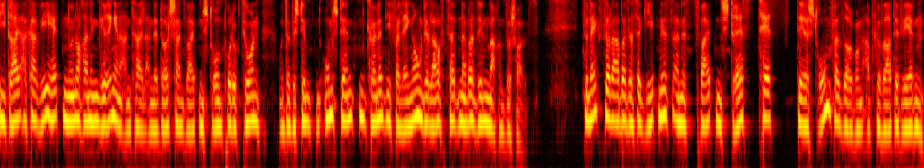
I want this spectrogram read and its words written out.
Die drei AKW hätten nur noch einen geringen Anteil an der deutschlandweiten Stromproduktion. Unter bestimmten Umständen könne die Verlängerung der Laufzeiten aber Sinn machen, so Scholz. Zunächst soll aber das Ergebnis eines zweiten Stresstests der Stromversorgung abgewartet werden.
